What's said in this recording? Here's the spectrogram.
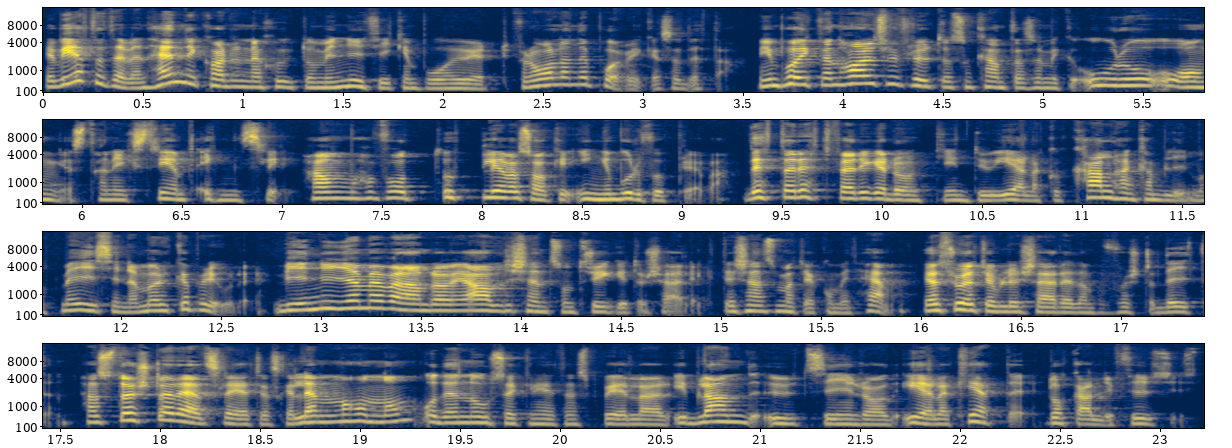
Jag vet att även Henrik har den här sjukdomen och är nyfiken på hur ert förhållande påverkas av detta. Min pojkvän har ett förflutet som kantas av mycket oro och ångest. Han är extremt ängslig. Han har fått uppleva saker ingen borde få uppleva. Detta rättfärdigar dock inte hur elak och kall han kan bli mot mig i sina mörka perioder. Vi är nya med varandra och jag har aldrig känt sån trygghet och kärlek. Det känns som att jag kommit hem. Jag tror att jag blev kär redan på första dejten. Hans största rädsla är att jag ska lämna honom och den osäkerheten spelar ibland ut sig i en rad elakheter, dock aldrig fysiskt.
